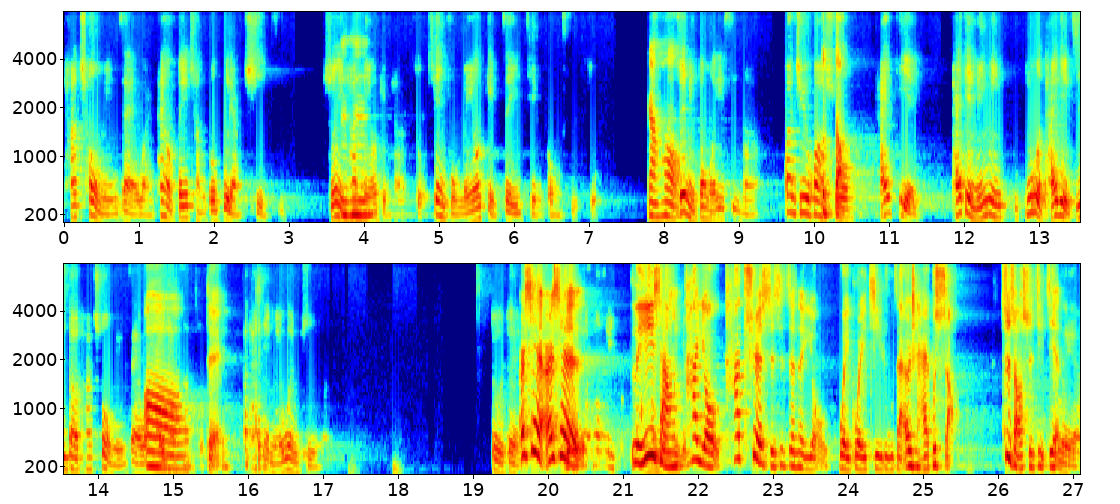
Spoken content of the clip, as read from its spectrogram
他臭名在外，他有非常多不良事迹，所以他没有给他做，县府没有给这一间公司做。然后，所以你懂我意思吗？换句话说，台铁台铁明明如果台铁知道他臭名在外，哦，对，那台铁没问题吗？对不对？而且而且，李义祥他有他确实是真的有违规记录在，而且还不少，至少十几件。对呀，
